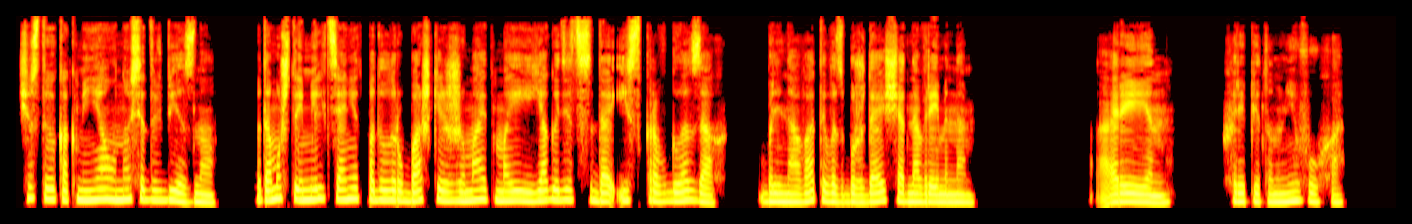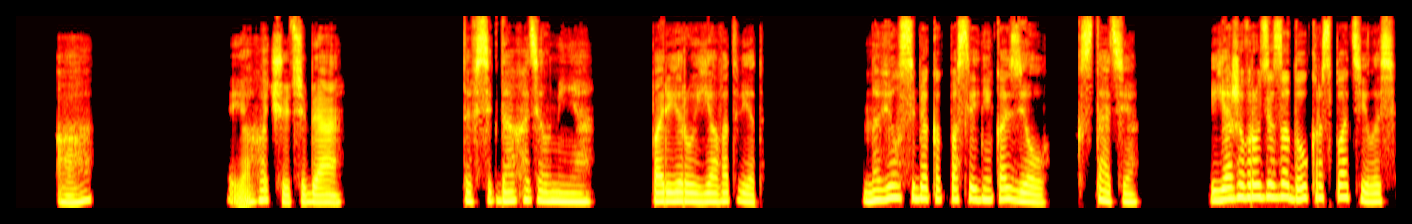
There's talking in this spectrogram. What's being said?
чувствую, как меня уносят в бездну, потому что Эмиль тянет подол рубашки и сжимает мои ягодицы до искр в глазах, больновато и возбуждающе одновременно. «Арин!» — хрипит он мне в ухо. «А?» «Я хочу тебя». «Ты всегда хотел меня», — парирую я в ответ. Но вел себя как последний козел. Кстати, я же вроде за долг расплатилась.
